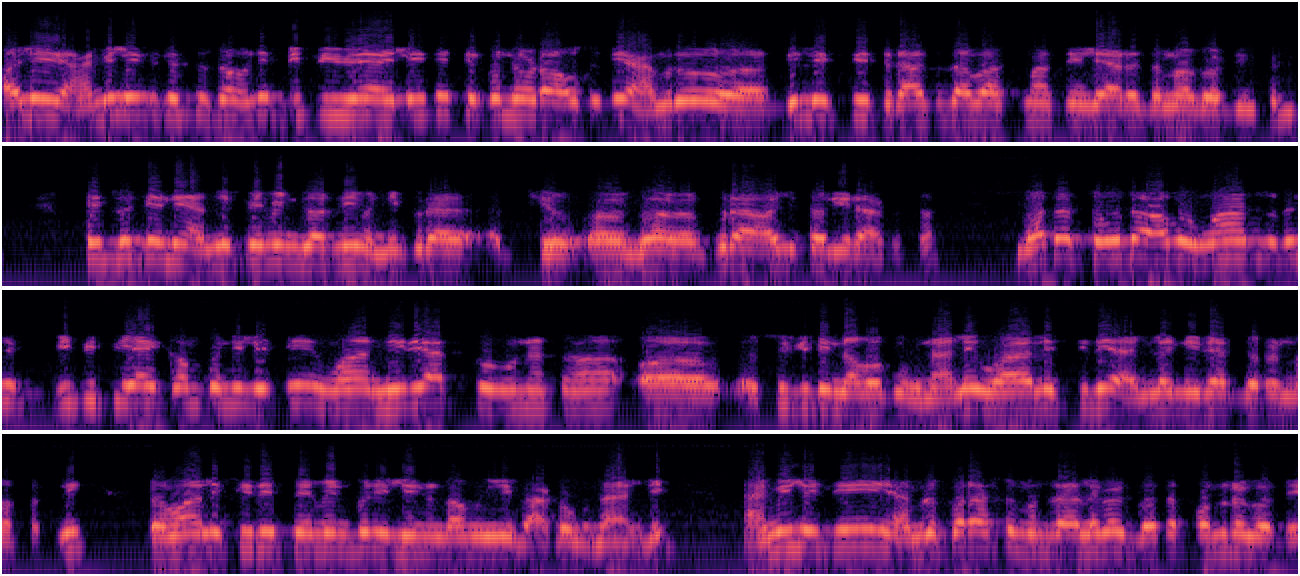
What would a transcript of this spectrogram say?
अहिले हामीले चाहिँ कस्तो छ भने बिपिपिआईले चाहिँ त्रिपन्नवटा औषधि हाम्रो अ, दिल्ली स्थित राजदूतावासमा चाहिँ ल्याएर जम्मा गरिदिन्छन्। त्यसपछि अनि हामीले पेमेन्ट गर्ने भन्ने कुरा थियो कुरा अहिले चलिरहेको छ। गत चौध अब उहाँको पनि बिपिपिआई कम्पनीले चाहिँ उहाँ निर्यातको अ, स्वीकृति नभएको हुनाले उहाँले सिधै हामीलाई निर्यात गर्न नसक्ने र उहाँले सिधै पेमेन्ट पनि लिन नमिल्ने भएको हुनाले हामीले चाहिँ हाम्रो परराष्ट्र मन्त्रालयमा गत पन्ध्र गते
